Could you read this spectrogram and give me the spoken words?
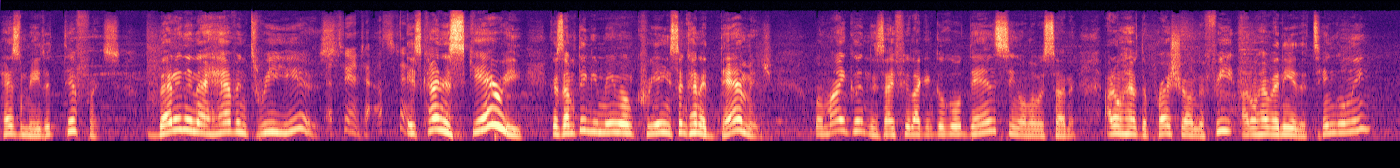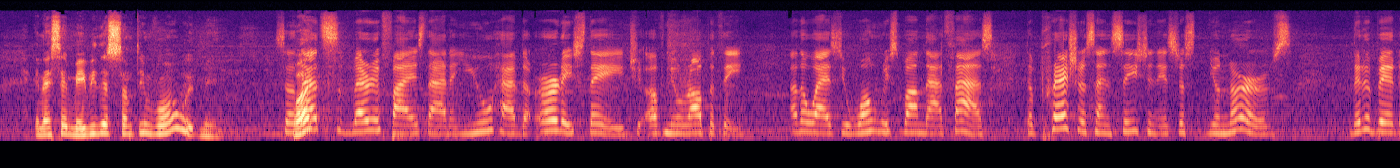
has made a difference. Better than I have in three years. That's fantastic. It's kind of scary because I'm thinking maybe I'm creating some kind of damage. But my goodness, I feel like I could go dancing all of a sudden. I don't have the pressure on the feet. I don't have any of the tingling. And I said, maybe there's something wrong with me. So that verifies that you have the early stage of neuropathy. Otherwise, you won't respond that fast. The pressure sensation is just your nerves, a little bit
